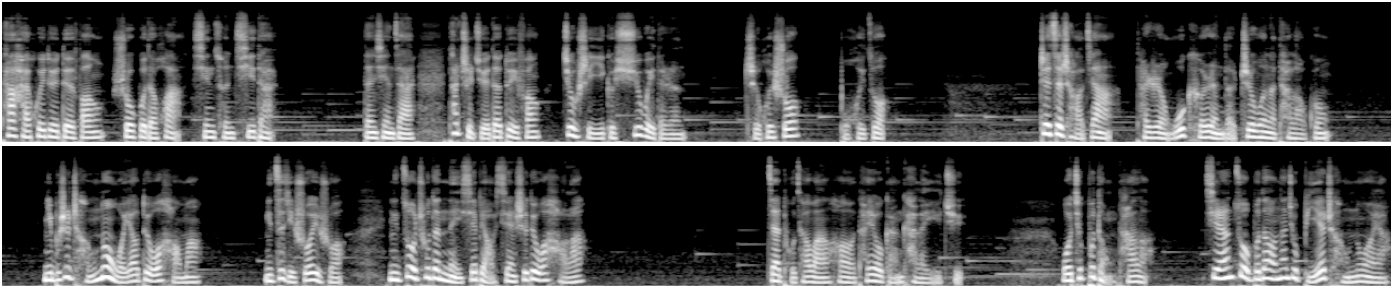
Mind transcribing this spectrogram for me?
他还会对对方说过的话心存期待，但现在他只觉得对方就是一个虚伪的人，只会说不会做。这次吵架，她忍无可忍地质问了她老公：“你不是承诺我要对我好吗？你自己说一说，你做出的哪些表现是对我好了？”在吐槽完后，他又感慨了一句：“我就不懂他了，既然做不到，那就别承诺呀。”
